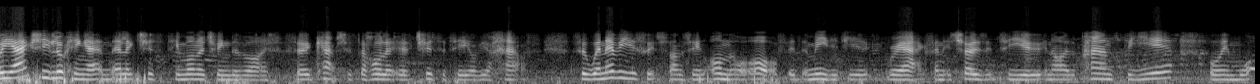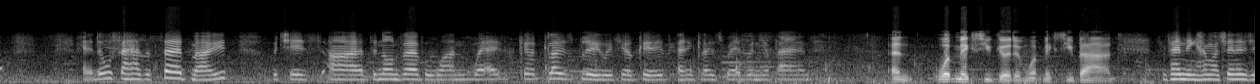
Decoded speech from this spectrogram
Well, you're actually looking at an electricity monitoring device, so it captures the whole electricity of your house. So whenever you switch something on or off, it immediately reacts and it shows it to you in either pounds per year or in watts. And it also has a third mode, which is uh, the non-verbal one, where it glows blue if you're good and it glows red when you're bad. And what makes you good and what makes you bad? Depending how much energy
